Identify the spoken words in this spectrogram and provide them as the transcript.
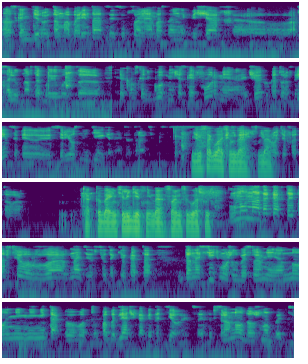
э, скандируют там об ориентации сексуальной, об остальных вещах, э, абсолютно в такой вот, э, как вам сказать, гопнической форме человеку, который, в принципе, серьезные деньги на это тратит. Не согласен, да. да. против этого. Как-то, да, интеллигентней, да, с вами соглашусь. Ну, надо как-то это все, знаете, все-таки как-то доносить, может быть, свое мнение, но не, не, не так вот побыдляче, как это делается. Это все равно должно быть...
